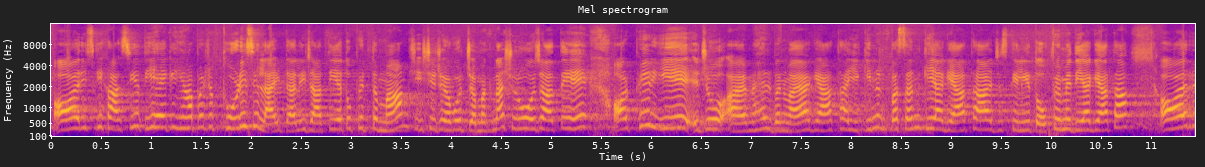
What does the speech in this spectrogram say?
اور اس کی خاصیت یہ ہے کہ یہاں پر جب تھوڑی سی لائٹ ڈالی جاتی ہے تو پھر تمام شیشے جو ہے وہ چمکنا شروع ہو جاتے ہیں۔ اور پھر یہ جو محل بنوایا گیا تھا یقیناً پسند کیا گیا تھا، جس کے لیے تحفے میں دیا گیا تھا۔ اور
